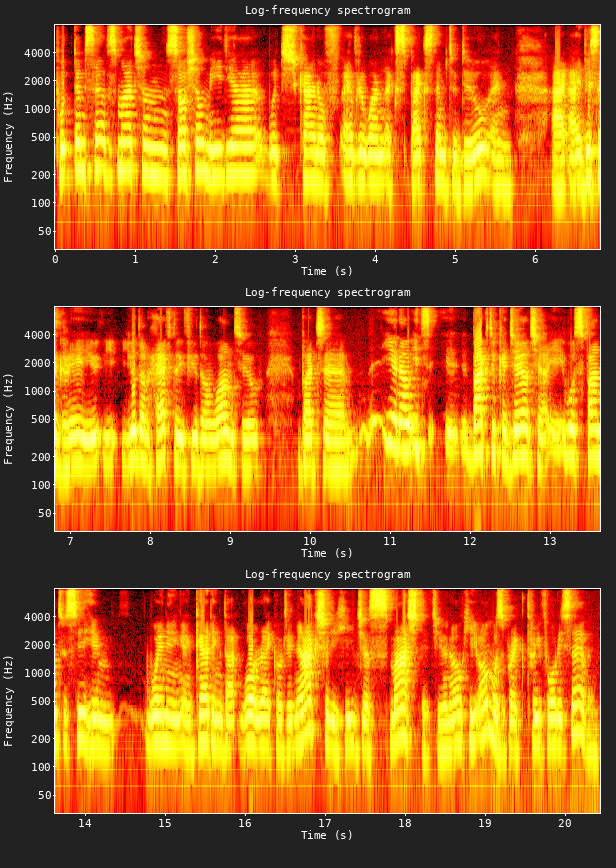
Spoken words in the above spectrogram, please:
put themselves much on social media, which kind of everyone expects them to do. And I, I disagree. You, you don't have to if you don't want to. But um, you know, it's back to Kejelcha. It was fun to see him winning and getting that world record. And actually, he just smashed it. You know, he almost broke 347.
